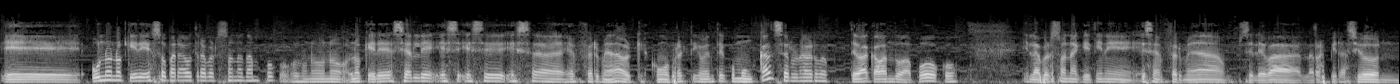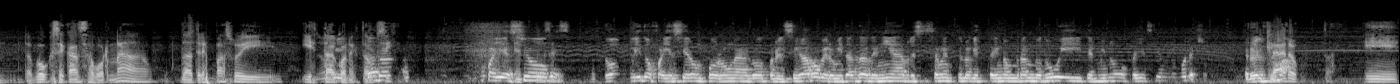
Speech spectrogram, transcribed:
eh, uno no quiere eso para otra persona tampoco. Uno no, no quiere desearle ese, ese, esa enfermedad, porque es como prácticamente como un cáncer, la verdad. Te va acabando a poco. Y la persona que tiene esa enfermedad se le va la respiración, tampoco se cansa por nada, da tres pasos y, está conectado falleció, dos abuelitos fallecieron por una por el cigarro, pero mi tata tenía precisamente lo que estáis nombrando tú y terminó falleciendo por eso. Pero él claro. Y,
